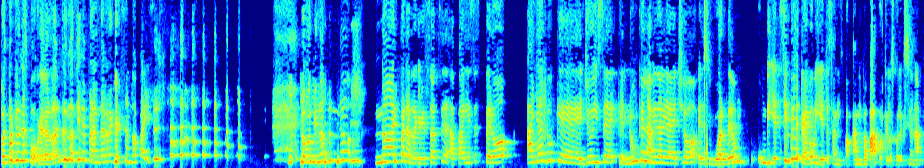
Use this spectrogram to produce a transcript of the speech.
pues porque una es pobre, ¿verdad? Entonces no tiene para andar regresando a países. Como que no, no, no hay para regresarse a países, pero hay algo que yo hice que nunca en la vida había hecho, es guardé un, un billete, siempre le traigo billetes a mi, a mi papá porque los colecciona,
